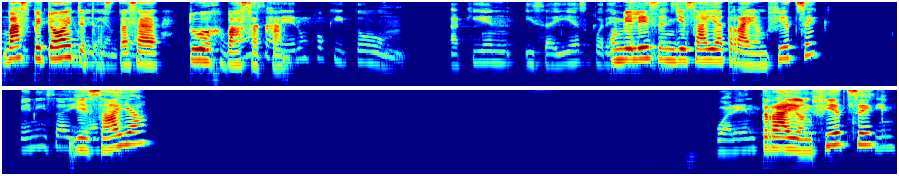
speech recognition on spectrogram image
Was bedeutet es, dass er durch Wasser kann? Und wir lesen Jesaja 43. Jesaja dreiundvierzig.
